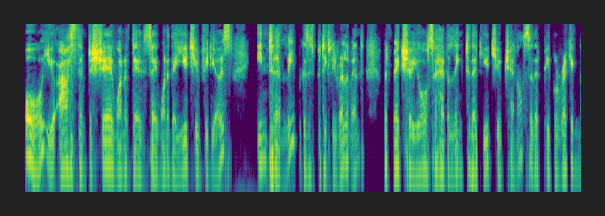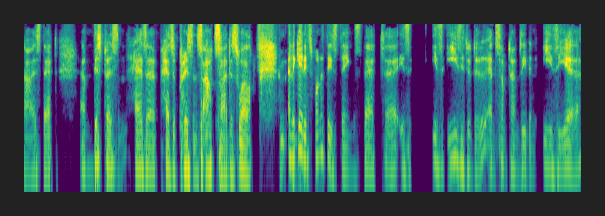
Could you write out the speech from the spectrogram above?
or you ask them to share one of their say one of their youtube videos internally because it's particularly relevant but make sure you also have a link to that youtube channel so that people recognize that um, this person has a has a presence outside as well. And, again it's one of these things that uh, is is easy to do and sometimes even easier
